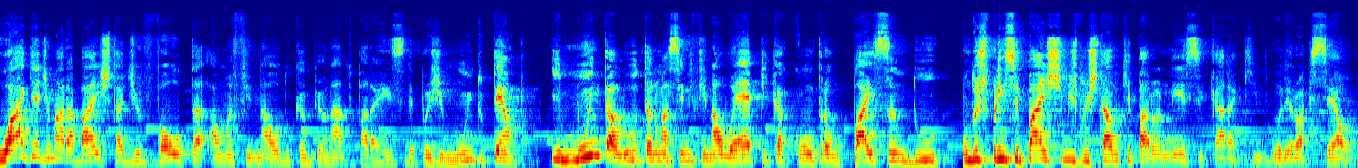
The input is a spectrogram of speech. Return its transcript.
O Águia de Marabá está de volta a uma final do Campeonato Paraense depois de muito tempo. E muita luta numa semifinal épica contra o Paysandu, um dos principais times do estado que parou nesse cara aqui, o goleiro Axel.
